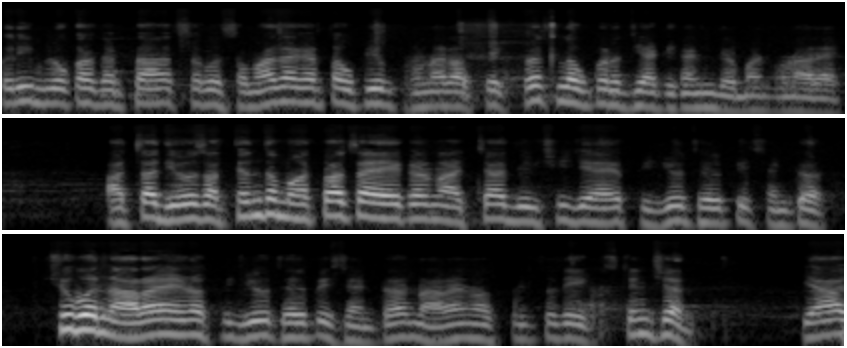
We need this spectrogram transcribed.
गरीब लोकांकरता सर्व समाजाकरता उपयोग होणार असं एक ट्रस्ट लवकरच या ठिकाणी निर्माण होणार आहे. आजचा दिवस अत्यंत महत्त्वाचा आहे कारण आजच्या दिवशी जे आहे फिजिओथेरपी सेंटर शुभ नारायण फिजिओथेरपी सेंटर नारायण हॉस्पिटलचं ते एक्सटेन्शन या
